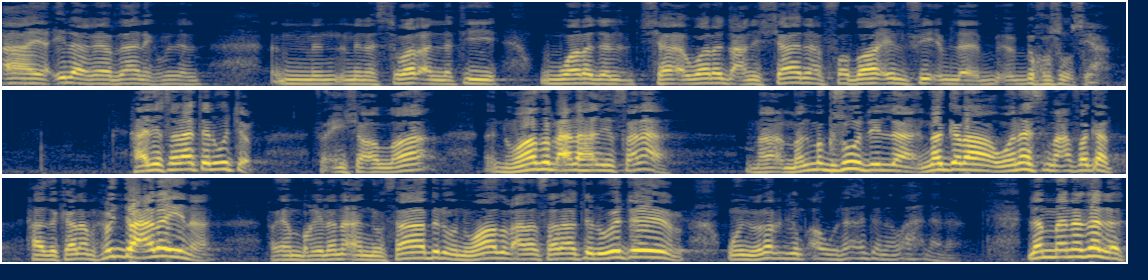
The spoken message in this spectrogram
آية إلى غير ذلك من من من السور التي ورد ورد عن الشارع فضائل في بخصوصها. هذه صلاة الوتر. فإن شاء الله نواظب على هذه الصلاة. ما, ما المقصود إلا نقرأ ونسمع فقط. هذا كلام حجة علينا. فينبغي لنا أن نثابر ونواظب على صلاة الوتر ونرغم أولادنا وأهلنا. لما نزلت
